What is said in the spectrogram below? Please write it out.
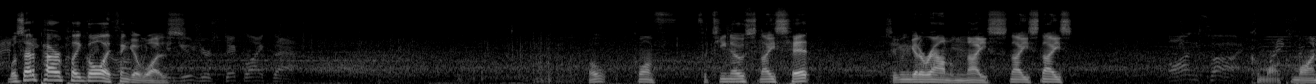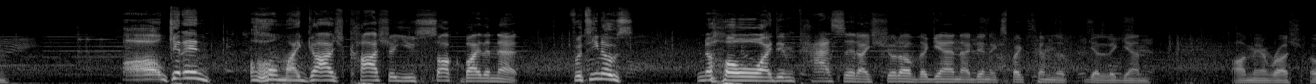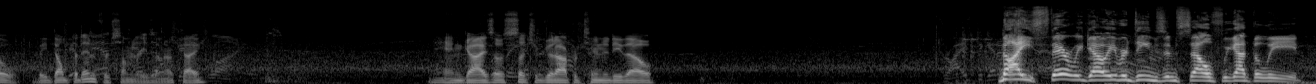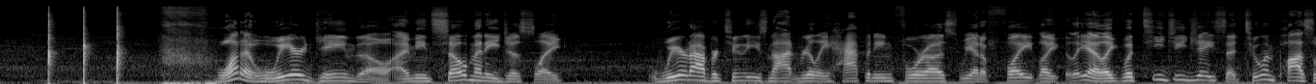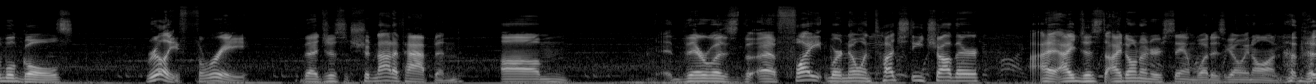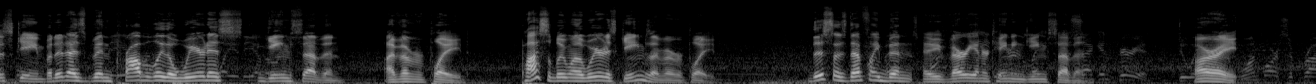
Was that a power play goal? I think it was. Oh, come on, Fatinos. Nice hit. See if we can get around him. Nice, nice, nice. Come on, come on. Oh, get in! Oh my gosh, Kasha, you suck by the net. Fatinos. No, I didn't pass it. I should have again. I didn't expect him to get it again. Odd man rush. Oh, they dump it in for some reason. Okay. Man, guys, that was such a good opportunity, though. Nice! There we go. He redeems himself. We got the lead. What a weird game, though. I mean, so many just, like, weird opportunities not really happening for us. We had a fight, like, yeah, like what TGJ said. Two impossible goals. Really, three that just should not have happened. Um, there was a fight where no one touched each other. I, I just, I don't understand what is going on this game, but it has been probably the weirdest Game 7 I've ever played. Possibly one of the weirdest games I've ever played. This has definitely been a very entertaining Game 7. Alright.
